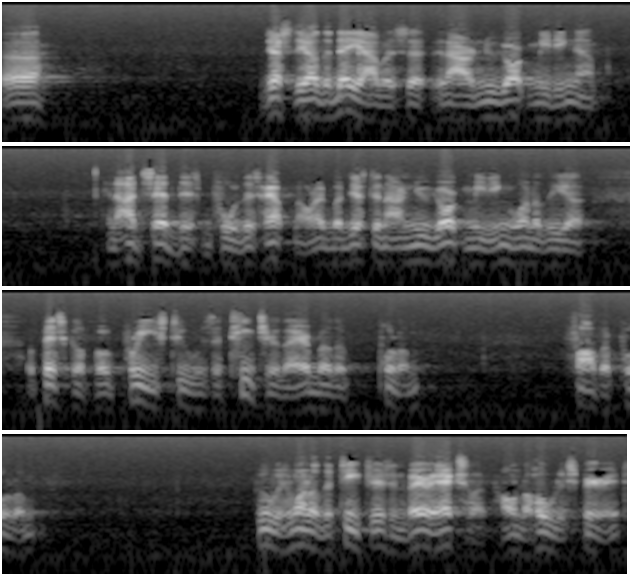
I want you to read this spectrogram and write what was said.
uh, just the other day I was uh, in our New York meeting, uh, and I'd said this before this happened, all right, but just in our New York meeting, one of the uh, Episcopal priests who was a teacher there, Brother Pullum, Father Pullum, who was one of the teachers and very excellent on the Holy Spirit,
